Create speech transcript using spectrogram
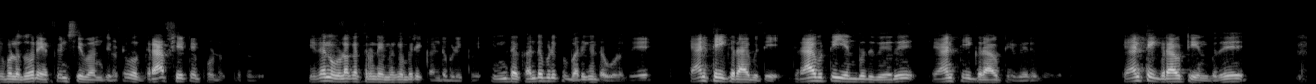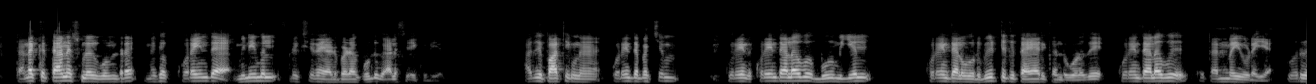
இவ்வளோ தூரம் எஃபென்சிவ்னு சொல்லிட்டு ஒரு கிராஃப் ஷீட்டே போட்டு கொடுத்தது. இதன் உலகத்தினுடைய மிகப்பெரிய கண்டுபிடிப்பு. இந்த கண்டுபிடிப்பு வருகின்ற பொழுது ஆன்டி கிராவிட்டி கிராவிட்டி என்பது வேறு ஆன்டி கிராவிட்டி வேறு. வேறு ஆன்டி கிராவிட்டி என்பது தனக்குத்தான சுழல் கொன்ற மிக குறைந்த மினிமல் ஃப்ரிக்ஷனை அடிப்படையாக கொண்டு வேலை செய்யக்கூடியது. அது பார்த்தீங்கன்னா குறைந்தபட்சம் குறைந்த குறைந்த அளவு பூமியில் குறைந்த அளவு ஒரு வீட்டுக்கு தயாரிக்கின்ற பொழுது குறைந்த அளவு தன்மையுடைய ஒரு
